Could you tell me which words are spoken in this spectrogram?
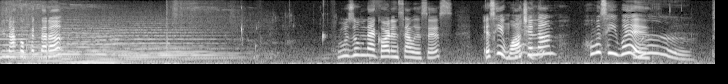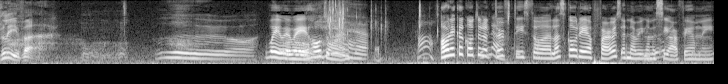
You're not gonna pick that up? Resume that garden salad, sis. Is he watching them? Who is he with? Ooh. Fleaver. Ooh. Wait, wait, wait. Hold on. Oh, they could go to the thrifty store. Let's go there first, and then we're gonna see our family.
